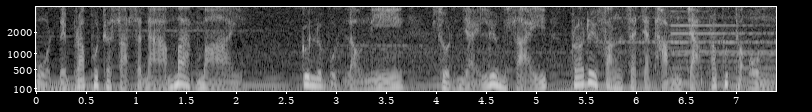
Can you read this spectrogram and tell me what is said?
บวชในพระพุทธศาสนามากมาย กุลบุตรเหล่านี้ ส่วนใหญ่เลื่อมใส เพราะได้ฟังสัจธรรมจากพระพุทธองค์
